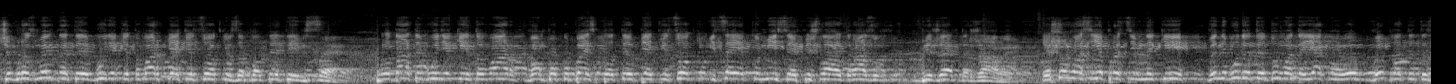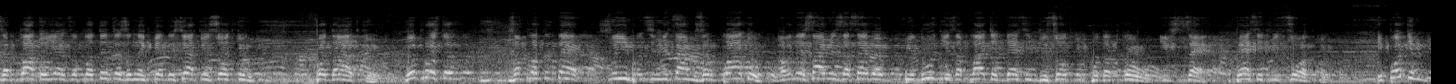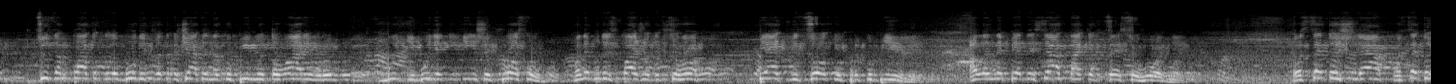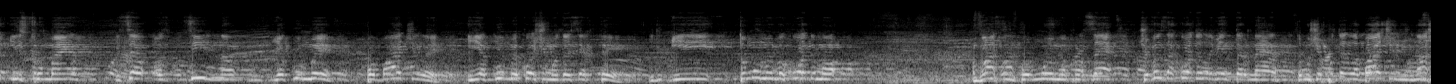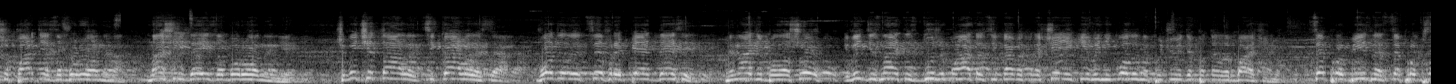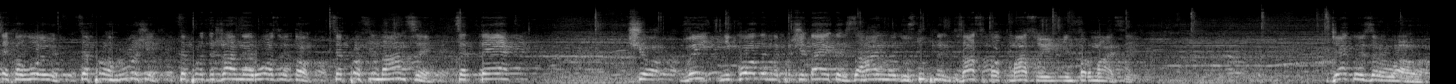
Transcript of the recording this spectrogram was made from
щоб розмитнити будь-який товар 5% заплатити і все. Продати будь-який товар, вам покупець платив 5% і це як комісія пішла одразу в бюджет держави. Якщо у вас є працівники, ви не будете думати, як ви- виплатити зарплату, як заплатити за них 50% податків. Ви просто заплатите своїм працівникам зарплату, а вони самі за себе підуть і заплатять 10% податкову. І все. 10%. І потім Цю зарплату, коли будуть витрачати на купівлю товарів і будь-яких інших послуг, вони будуть сплачувати всього 5% при купівлі, але не 50%, так як це сьогодні. Ось це той шлях, ось це той інструмент, і це ціль, яку ми побачили і яку ми хочемо досягти. І тому ми виходимо. Вас інформуємо про це, що ви заходили в інтернет, тому що по телебаченню наша партія заборонена, наші ідеї заборонені. Що ви читали, цікавилися, вводили цифри 5-10, Геннадій Балашов, і ви дізнаєтесь дуже багато цікавих речей, які ви ніколи не почуєте по телебаченню. Це про бізнес, це про психологію, це про гроші, це про державний розвиток, це про фінанси, це те, що ви ніколи не прочитаєте в загальнодоступних засобах масової інформації. Дякую за увагу.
